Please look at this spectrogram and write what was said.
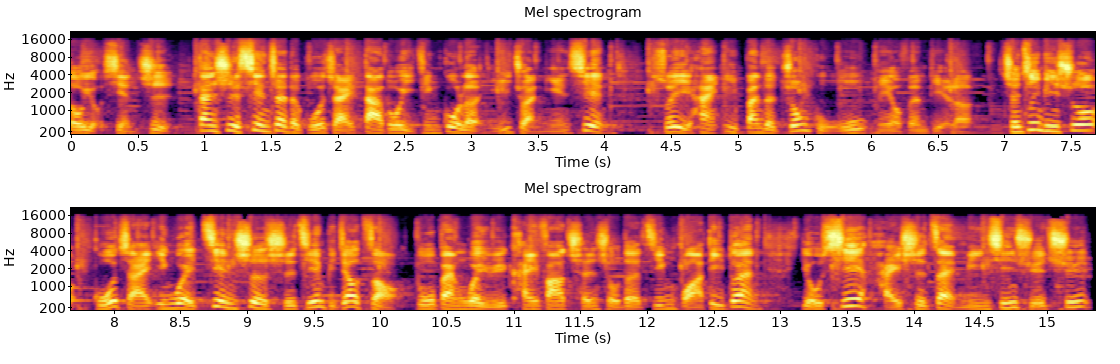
都有限制。但是现在的国宅大多已经过了移转年限，所以和一般的中古屋没有分别了。陈清平说，国宅因为建设时间比较早，多半位于开发成熟的精华地段，有些还是在明星学区，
